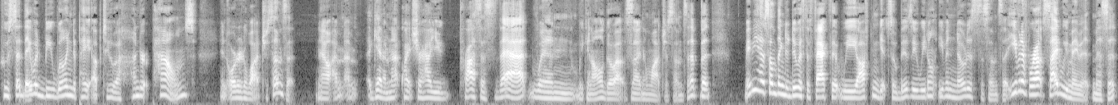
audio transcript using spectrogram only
who said they would be willing to pay up to a hundred pounds in order to watch a sunset. Now, I'm, I'm again, I'm not quite sure how you process that when we can all go outside and watch a sunset, but Maybe it has something to do with the fact that we often get so busy we don't even notice the sunset. Even if we're outside, we may miss it.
